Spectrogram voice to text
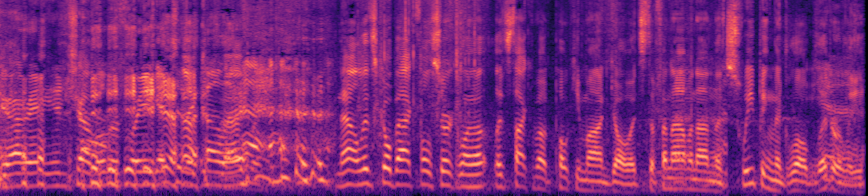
You're already in trouble before you get to the color. Now let's go back full circle and let's talk about Pokemon Go. It's the phenomenon that's sweeping the globe, literally.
